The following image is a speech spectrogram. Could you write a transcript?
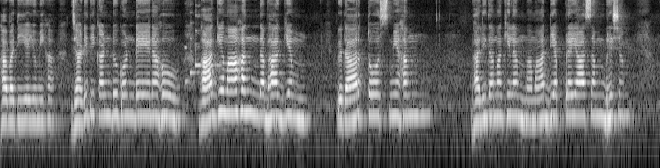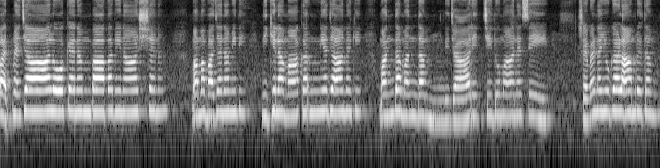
ഭവതിയയുമിഹ ജഡിതി കണ്ടുകൊണ്ടേനഹോ. ഭാഗ്യമാഹന്ത ഭാഗ്യം. കൃതാർത്ഥോസ്മ്യഹം. ഫലിതമഖിലം മമാദ്യപ്രയാസം ഭൃശം. പത്മജാലോകനം പാപവിനാശനം. മമ ഭജനമിതി നിഖിലമാകർണ്യ ജാനകി. മന്ദമന്ദം വിചാരിച്ചിതു മാനസേ. ശ്രവണയുഗളാമൃതം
